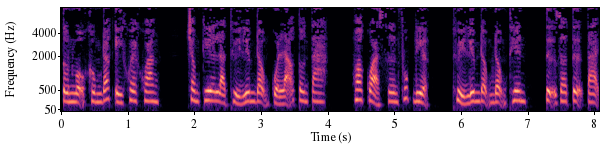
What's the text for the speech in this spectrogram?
Tôn ngộ không đắc ý khoe khoang, trong kia là thủy liêm động của lão tôn ta, hoa quả sơn phúc địa, thủy liêm động động thiên, tự do tự tại.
